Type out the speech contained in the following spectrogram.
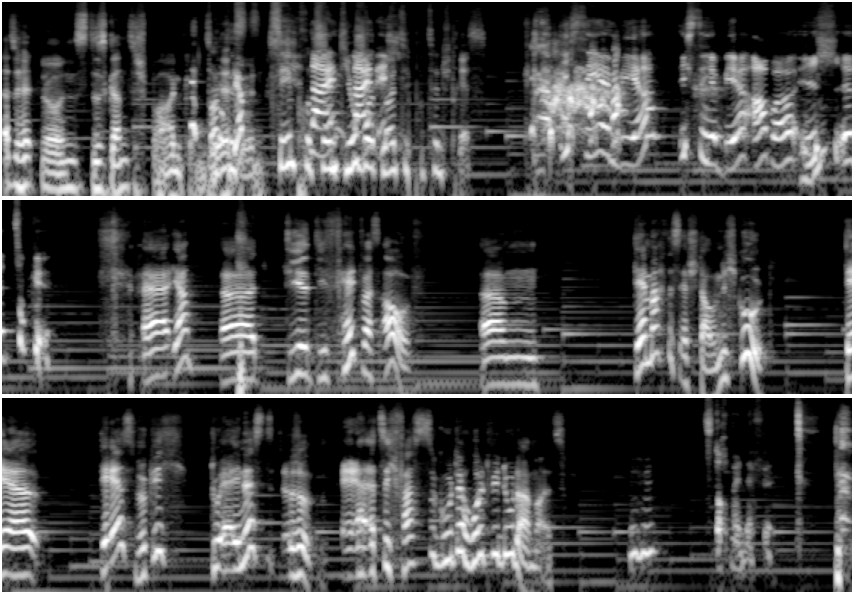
Also hätten wir uns das Ganze sparen können. Sehr Ja. schön. 10% Nein, Joghurt, nein, ich- 90% Stress. Ich sehe mehr, ich sehe mehr, aber ich äh, zucke. Äh, ja, äh, dir, dir fällt was auf. Ähm, der macht es erstaunlich gut. Der, der ist wirklich, du erinnerst, also, er hat sich fast so gut erholt wie du damals. Mhm. Ist doch mein Neffe.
